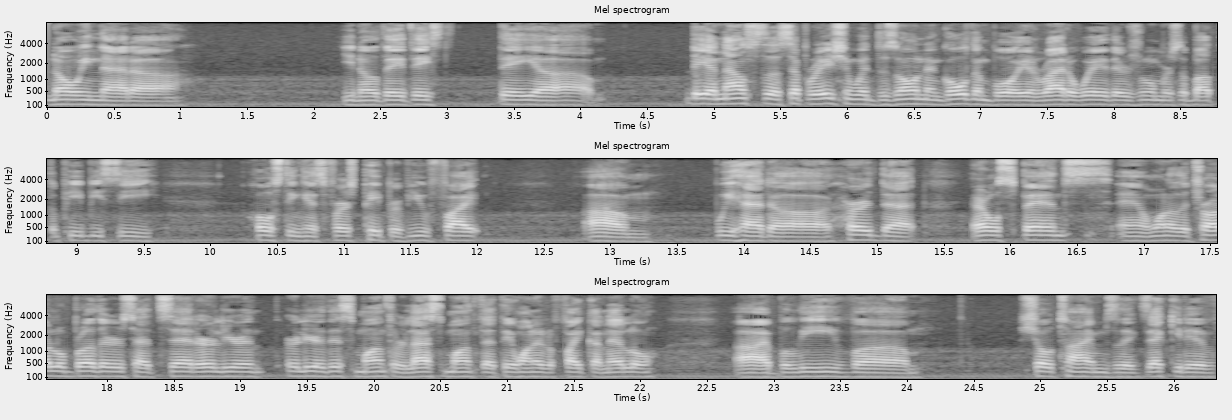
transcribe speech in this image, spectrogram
knowing that uh, you know they they they uh, they announced the separation with DAZN and Golden Boy, and right away there's rumors about the PBC hosting his first pay per view fight. Um, we had uh, heard that Errol Spence and one of the Charlo brothers had said earlier in, earlier this month or last month that they wanted to fight Canelo. Uh, I believe um, Showtime's executive,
